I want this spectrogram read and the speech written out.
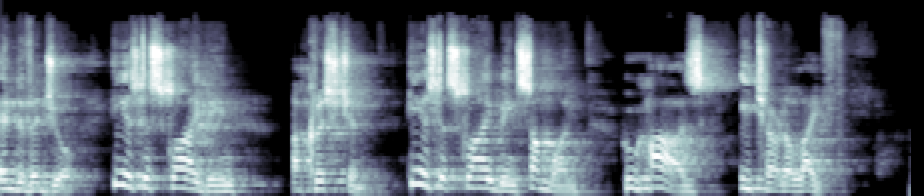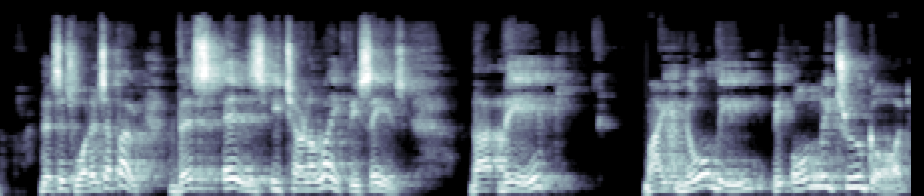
individual. He is describing a Christian. He is describing someone who has eternal life. This is what it's about. This is eternal life, he says, that they might know thee, the only true God,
